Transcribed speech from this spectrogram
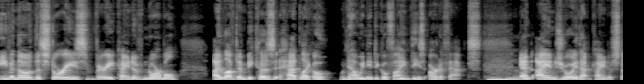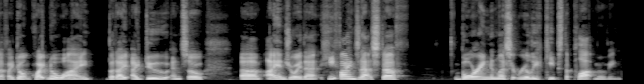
even though the story's very kind of normal. I loved them because it had, like, oh, well, now we need to go find these artifacts Mhm. and I enjoy that kind of stuff. I don't quite know why, but I, I do, and so um, I enjoy that. He finds that stuff boring unless it really keeps the plot moving.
